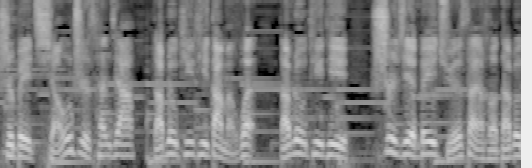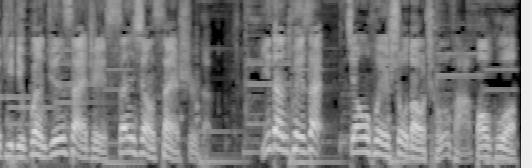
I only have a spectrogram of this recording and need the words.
是被强制参加 WTT 大满贯、WTT 世界杯决赛和 WTT 冠军赛这三项赛事的。一旦退赛，将会受到惩罚，包括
